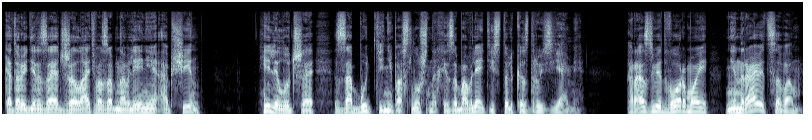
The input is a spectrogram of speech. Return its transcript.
которые дерзают желать возобновления общин. Или лучше, забудьте непослушных и забавляйтесь только с друзьями. Разве двор мой не нравится вам?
